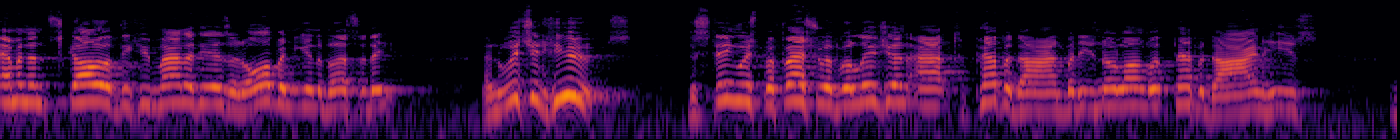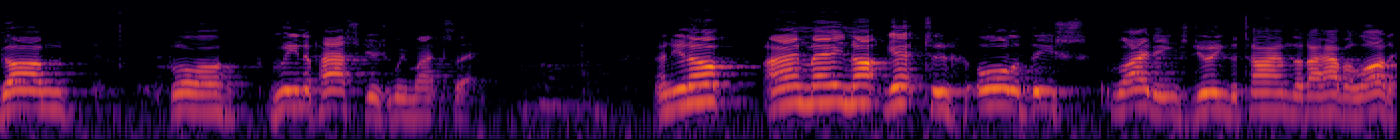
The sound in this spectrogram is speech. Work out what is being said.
eminent scholar of the humanities at Auburn University. And Richard Hughes, distinguished professor of religion at Pepperdine, but he's no longer at Pepperdine. He's gone for greener pastures, we might say. And you know, I may not get to all of these writings during the time that I have allotted.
